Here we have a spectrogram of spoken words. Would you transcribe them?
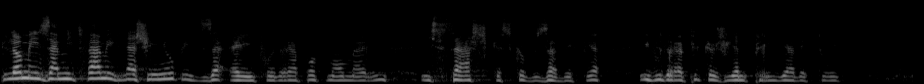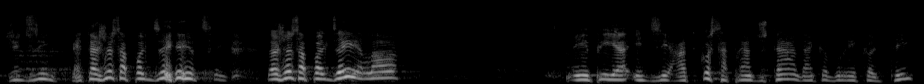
Puis là, mes amis de femmes, ils venaient chez nous, puis ils disaient, il ne faudrait pas que mon mari, il sache qu'est-ce que vous avez fait. Il ne voudrait plus que je vienne prier avec toi. J'ai dit, ben, t'as juste à pas le dire, tu. T'as juste à pas le dire, là. Et puis, euh, il dit, en tout cas, ça prend du temps avant que vous récoltez.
